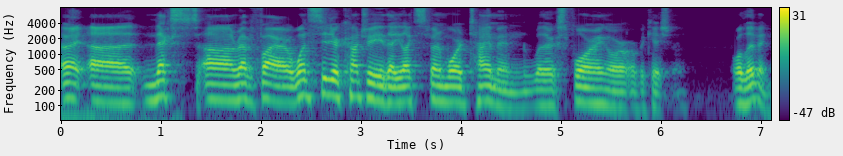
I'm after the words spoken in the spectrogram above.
All right. Uh, next uh, rapid fire. One city or country that you like to spend more time in, whether exploring or, or vacationing, or living?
